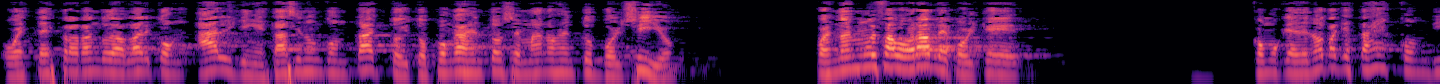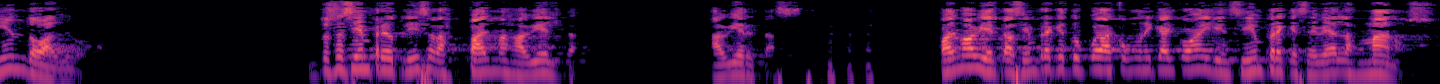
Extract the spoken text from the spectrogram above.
o estés tratando de hablar con alguien, estás haciendo un contacto y tú pongas entonces manos en tus bolsillos, pues no es muy favorable porque como que denota que estás escondiendo algo. Entonces siempre utiliza las palmas abiertas, abiertas. Palma abierta, siempre que tú puedas comunicar con alguien, siempre que se vean las manos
